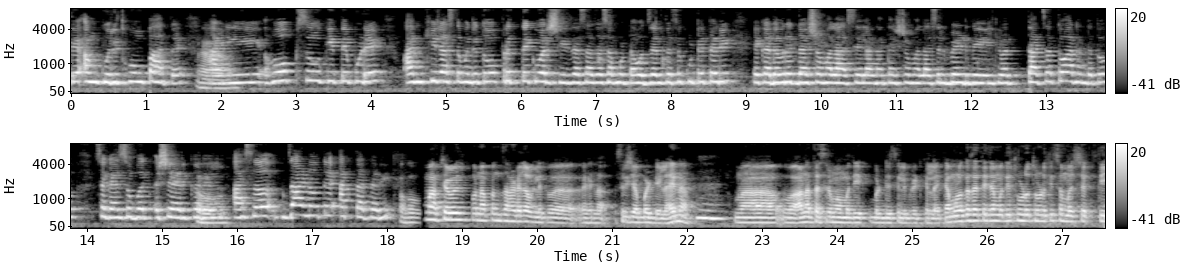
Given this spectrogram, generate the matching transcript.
ते अंकुरित होऊ पाहतंय. आणि होप सो की ते पुढे आणखी जास्त म्हणजे तो प्रत्येक वर्षी जसा जसा मोठा होत जाईल तसं कुठेतरी एखाद्या वृद्धाश्रमाला असेल अनाथाश्रमाला असेल भेट देईल किंवा त्याचा तो आनंद तो सगळ्यांसोबत शेअर करेल हो. असं जाणवतंय आत्ता तरी. हो मागच्या वेळेस पण आपण झाडं लावलेत ह्याला श्रीच्या बर्थडेला आहे ना? अनाथाश्रमामध्ये एक बर्थडे सेलिब्रेट केलाय. त्यामुळे कसं त्याच्यामध्ये थोडं थोडं ती समजशक्ती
